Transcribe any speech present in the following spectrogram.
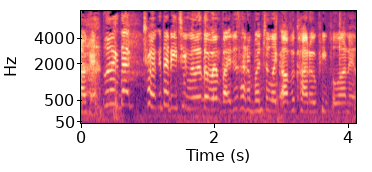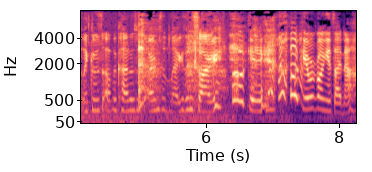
Okay. Look, that truck, that 18 wheeler that went by just had a bunch of like avocado people on it. Like it was avocados with arms and legs. I'm sorry. Okay. okay, we're going inside now.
